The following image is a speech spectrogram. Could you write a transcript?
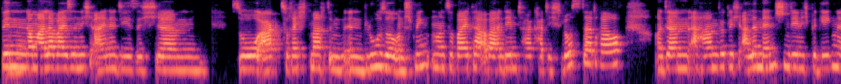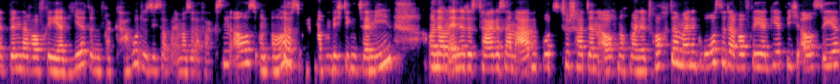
bin Mhm. normalerweise nicht eine, die sich ähm, so arg zurechtmacht in, in Bluse und Schminken und so weiter, aber an dem Tag hatte ich Lust darauf und dann haben wirklich alle Menschen, denen ich begegnet bin, darauf reagiert und gefragt, Caro, du siehst auf einmal so erwachsen aus und oh, hast du noch einen wichtigen Termin? Und am Ende des Tages am Abendbrotstisch hat dann auch noch meine Tochter, meine Große, darauf reagiert, wie ich aussehe.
